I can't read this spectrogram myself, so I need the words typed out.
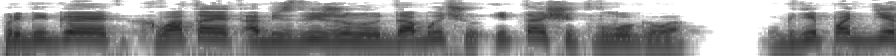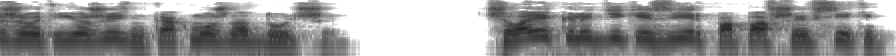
прибегает, хватает обездвиженную добычу и тащит в логово, где поддерживает ее жизнь как можно дольше. Человек или дикий зверь, попавшие в сети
